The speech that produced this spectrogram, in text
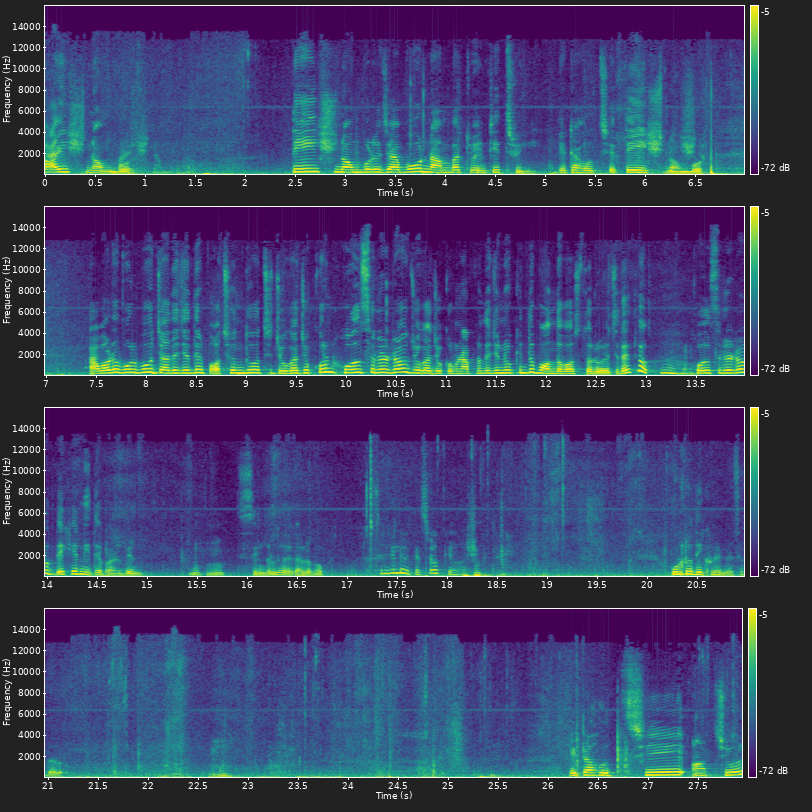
বাইশ নম্বর। তেইশ নম্বরে যাব নাম্বার টোয়েন্টি থ্রি এটা হচ্ছে তেইশ নম্বর। আবারও বলব যাদের যাদের পছন্দ হচ্ছে যোগাযোগ করুন হোলসেলাররাও যোগাযোগ করুন আপনাদের জন্য কিন্তু বন্দোবস্ত রয়েছে তাই তো? হোলসেলাররাও দেখে নিতে পারবেন। সিঙ্গেল হয়ে গেল। সিঙ্গেল হয়ে গেছে ওকে অসুবিধা নেই। উল্টো দিক হয়ে গেছে দাঁড়ো এটা হচ্ছে আঁচল।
